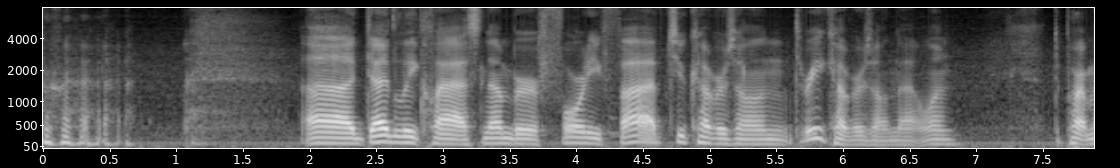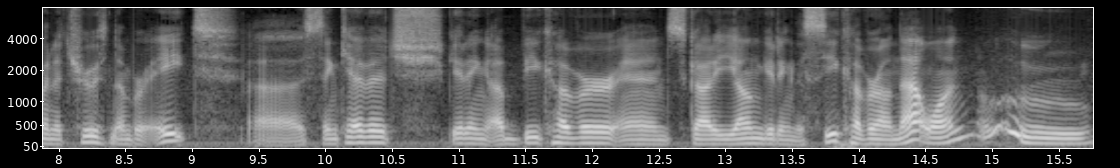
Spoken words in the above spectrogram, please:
uh, Deadly Class number forty-five. Two covers on, three covers on that one. Department of Truth number eight. Uh, Sienkiewicz getting a B cover and Skottie Young getting the C cover on that one. Ooh.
